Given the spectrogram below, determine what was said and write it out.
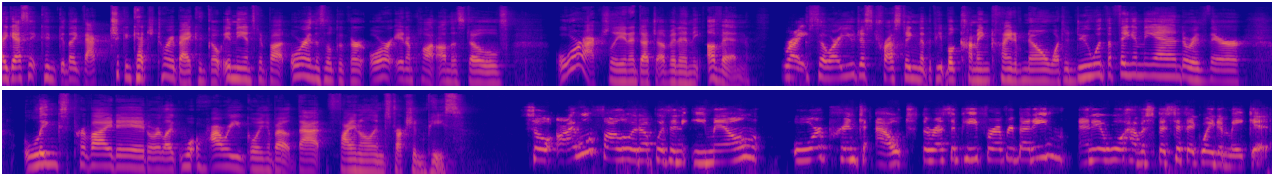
I guess it could like that chicken cacciatore bag could go in the instant pot or in the slow cooker or in a pot on the stove or actually in a Dutch oven in the oven. Right. So are you just trusting that the people coming kind of know what to do with the thing in the end or is there links provided or like wh- how are you going about that final instruction piece? So I will follow it up with an email or print out the recipe for everybody and it will have a specific way to make it.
